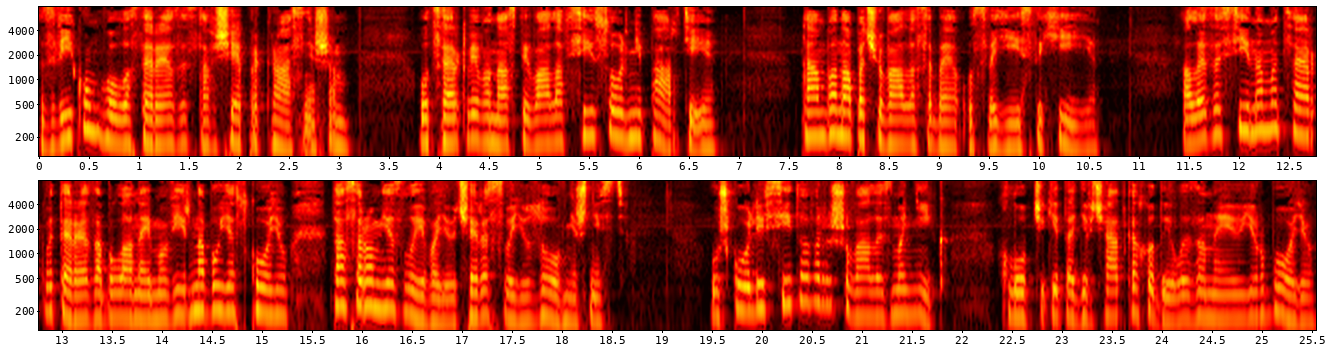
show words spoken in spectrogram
З віком голос Терези став ще прекраснішим. У церкві вона співала всі сольні партії. Там вона почувала себе у своїй стихії. Але за стінами церкви Тереза була неймовірно боязкою та сором'язливою через свою зовнішність. У школі всі товаришували з Монік. Хлопчики та дівчатка ходили за нею юрбою.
